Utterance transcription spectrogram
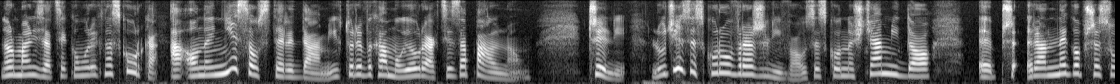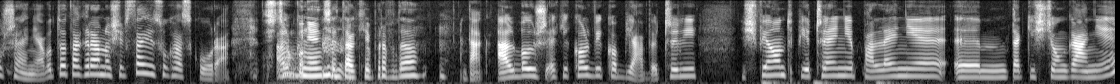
normalizacja komórek naskórka, a one nie są sterydami, które wyhamują reakcję zapalną. Czyli ludzie ze skórą wrażliwą, ze skłonnościami do rannego przesuszenia, bo to tak rano się wstaje, sucha skóra. Ściągnięcie albo, takie, prawda? Tak, albo już jakiekolwiek objawy, czyli świąt, pieczenie, palenie, takie ściąganie,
